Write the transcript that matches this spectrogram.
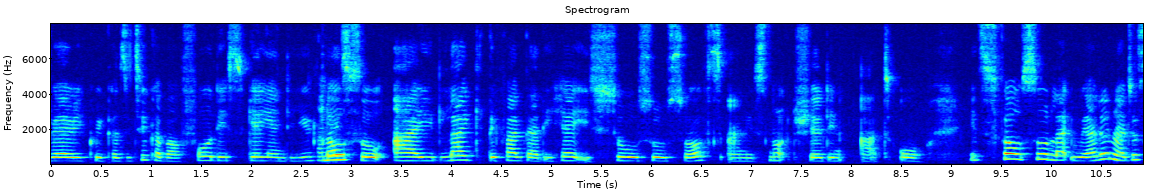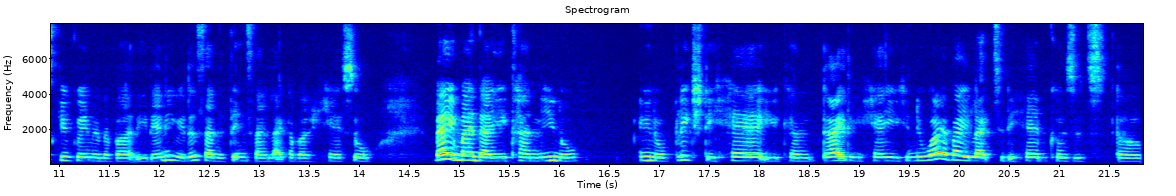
very quick because it took about 4 days to get here in the UK. And also I like the fact that the hair is so so soft and it's not shedding at all. It's felt so lightweight. I don't know, I just keep going on about it. Anyway, those are the things I like about hair. So bear in mind that you can, you know, you know bleach the hair you can dye the hair you can do whatever you like to the hair because it's uh,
